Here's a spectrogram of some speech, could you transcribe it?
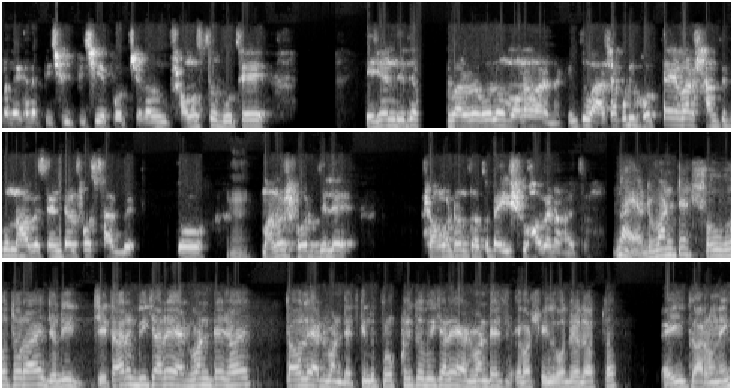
মানে এখানে পিছিয়ে পিছিয়ে পড়ছে। কারণ সমস্ত বুথে এজেন্ট দিতে পারবে বলেও মনে হয় না। কিন্তু আশা করি ভোটটা এবার শান্তিপূর্ণ হবে সেন্ট্রাল ফোর্স থাকবে। তো মানুষ ভোট দিলে সংগঠন ততটা ইস্যু হবে না হয়তো। না অ্যাডভান্টেজ সৌগত রায় যদি জেতার বিচারে অ্যাডভান্টেজ হয় তাহলে অ্যাডভান্টেজ কিন্তু প্রকৃত বিচারে অ্যাডভান্টেজ এবার শিলভদ্র দত্ত। এই কারণেই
